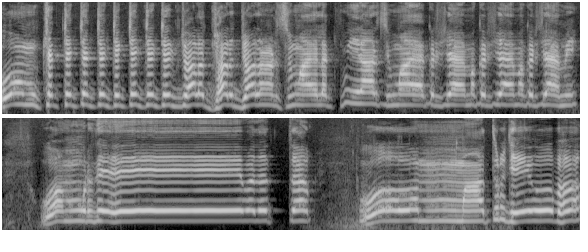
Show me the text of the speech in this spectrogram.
ओम चक चक चक चक चक चक चक चक ज्वाल ज्वाल ज्वाल नरसिंहाय, लक्ष्मी नरसिंहाय आकर्षायाम आकर्षायाम आकर्षायामि ओम गुरुदेव दत्त। ओम मातृदेवो भव,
